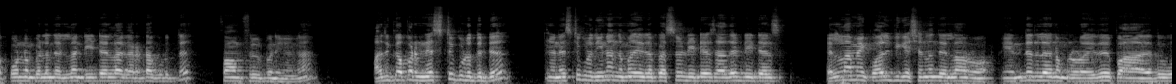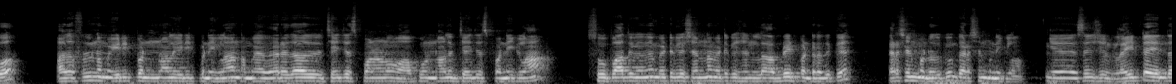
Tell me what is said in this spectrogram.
அக்கௌண்ட் நம்பர்லேருந்து எல்லாம் டீட்டெயிலாக கரெக்டாக கொடுத்து ஃபார்ம் ஃபில் பண்ணிக்கோங்க. அதுக்கப்புறம் நெக்ஸ்ட்டு கொடுத்துட்டு நெக்ஸ்ட்டு கொடுத்தீங்கன்னா அந்த மாதிரி பர்சனல் டீட்டெயில்ஸ் அதர் டீட்டெயில்ஸ் எல்லாமே குவாலிஃபிகேஷன்லேருந்து எல்லாம் வரும். எந்த இதில் நம்மளோட இது பா இதுவோ அதை ஃபுல் நம்ம எடிட் பண்ணணும்னாலும் எடிட் பண்ணிக்கலாம். நம்ம வேறு ஏதாவது சேஞ்சஸ் பண்ணணும் அப்படின்னாலும் சேஞ்சஸ் பண்ணிக்கலாம். ஸோ பார்த்துக்கோங்க மெட்ரிகுலேஷன்னா மெட்ரிகுலேஷனில் அப்டேட் பண்ணுறதுக்கு கரெக்ஷன் பண்ணுறதுக்கும் கரெக்ஷன் பண்ணிக்கலாம். எசென்ஷியல் லைட்டாக எந்த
